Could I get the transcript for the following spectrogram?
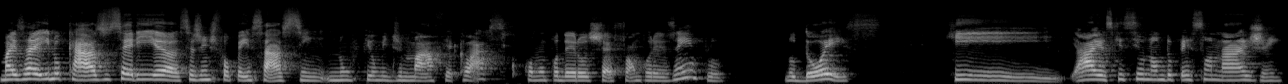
Mas aí, no caso, seria, se a gente for pensar assim, num filme de máfia clássico, como o Poderoso Chefão, por exemplo, no 2, que. Ah, eu esqueci o nome do personagem.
